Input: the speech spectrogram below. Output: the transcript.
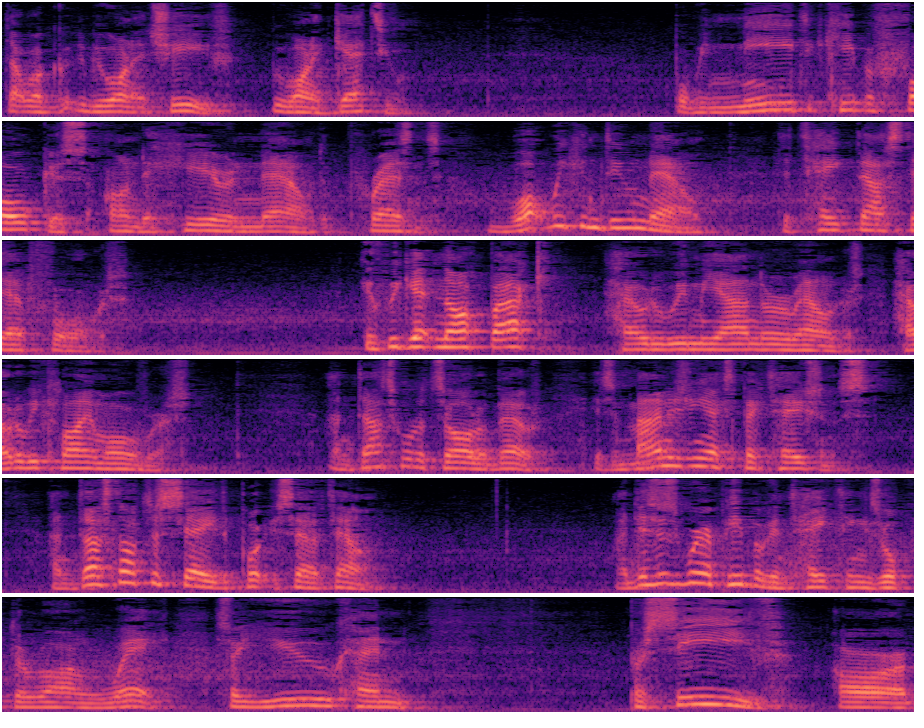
that we want to achieve, we want to get to. But we need to keep a focus on the here and now, the present. What we can do now to take that step forward. If we get knocked back, how do we meander around it? How do we climb over it? And that's what it's all about. It's managing expectations. And that's not to say to put yourself down. And this is where people can take things up the wrong way. So you can perceive or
